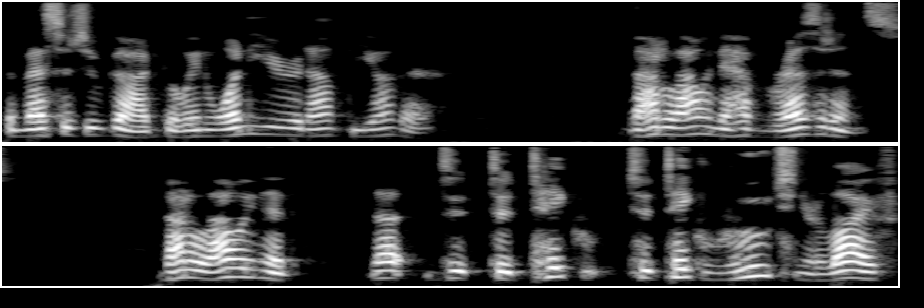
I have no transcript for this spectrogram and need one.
the message of God go in one ear and out the other, not allowing to have residence, not allowing it not to, to take to take root in your life,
